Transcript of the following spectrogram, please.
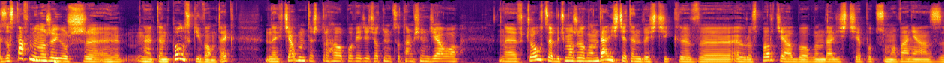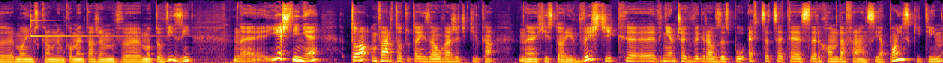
Zostawmy może już ten polski wątek. Chciałbym też trochę opowiedzieć o tym, co tam się działo w czołówce. Być może oglądaliście ten wyścig w Eurosporcie albo oglądaliście podsumowania z moim skromnym komentarzem w Motowizji. Jeśli nie, to warto tutaj zauważyć kilka e, historii. Wyścig e, w Niemczech wygrał zespół FCC TSR Honda France, japoński team e,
